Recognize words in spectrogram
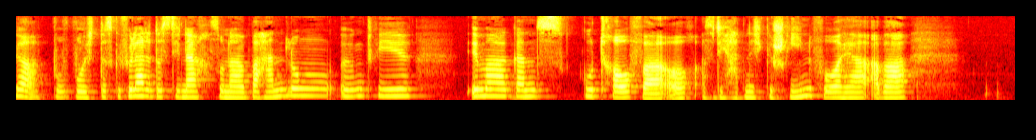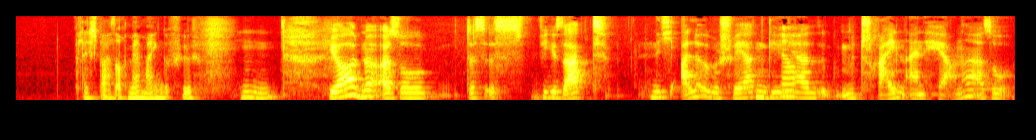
ja, wo, wo ich das Gefühl hatte, dass die nach so einer Behandlung irgendwie immer ganz gut drauf war auch. Also die hat nicht geschrien vorher, aber vielleicht war es auch mehr mein Gefühl. Hm. Ja, ne, also das ist, wie gesagt, nicht alle Beschwerden gehen ja, ja mit Schreien einher. Ne? Also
